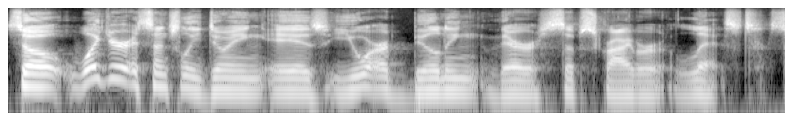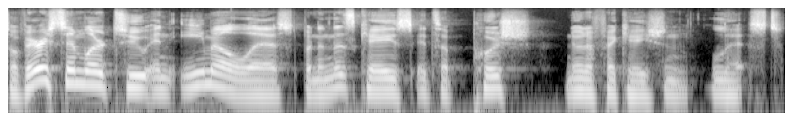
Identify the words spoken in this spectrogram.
So what you're essentially doing is you are building their subscriber list. So very similar to an email list, but in this case, it's a push notification list.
